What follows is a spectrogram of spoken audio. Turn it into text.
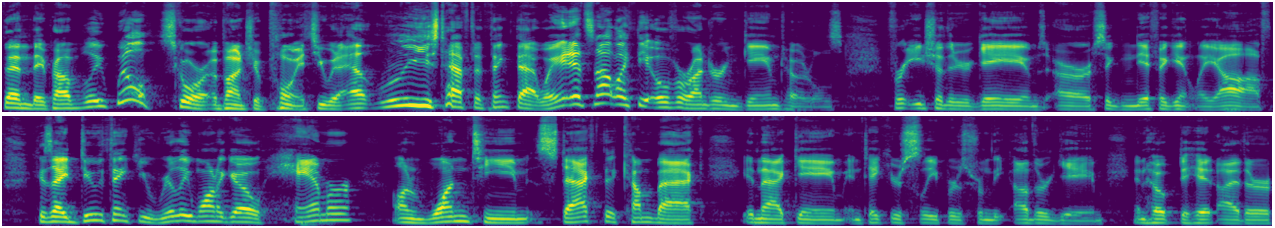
then they probably will score a bunch of points. You would at least have to think that way. And it's not like the over under in game totals for each of their games are significantly off, because I do think you really want to go hammer on one team, stack the comeback in that game, and take your sleepers from the other game and hope to hit either.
